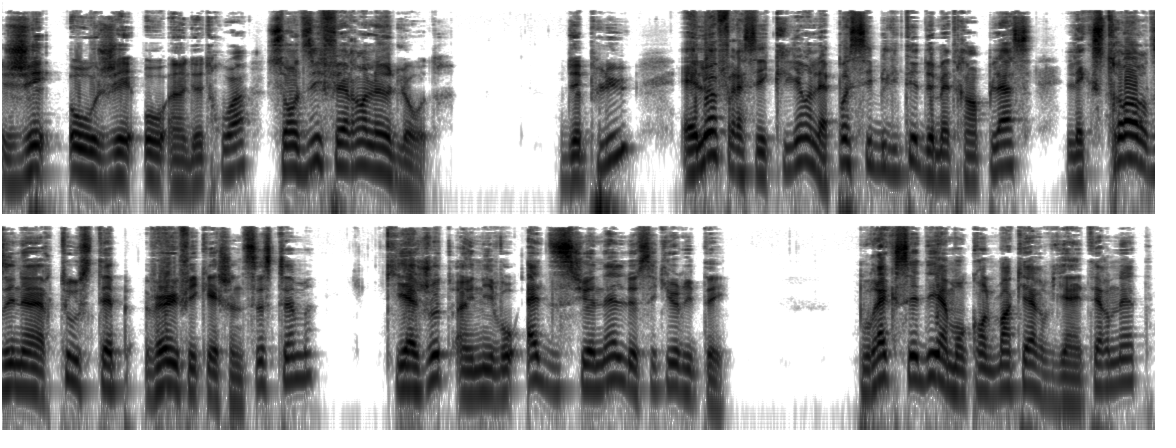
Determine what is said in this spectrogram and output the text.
GOGO123 sont différents l'un de l'autre. De plus, elle offre à ses clients la possibilité de mettre en place l'extraordinaire Two-Step Verification System qui ajoute un niveau additionnel de sécurité. Pour accéder à mon compte bancaire via Internet,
